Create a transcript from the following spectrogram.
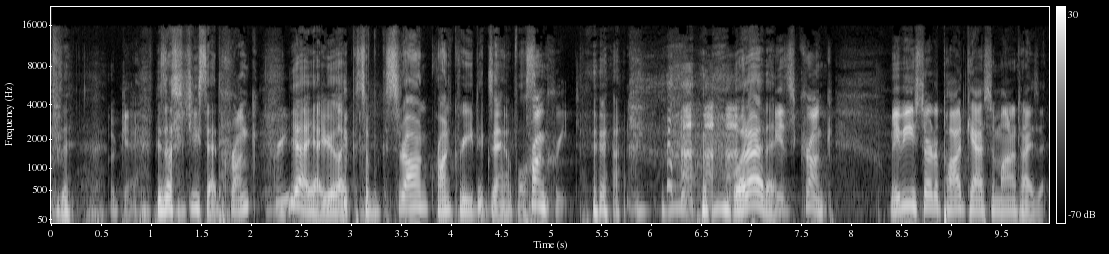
Okay. Because that's what you said. Concrete. Yeah, yeah. You're like some strong concrete examples. Concrete. what are they? It's crunk. Maybe you start a podcast and monetize it.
